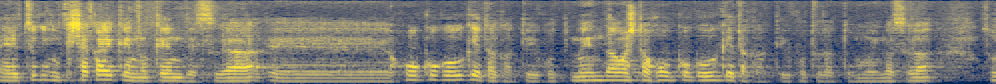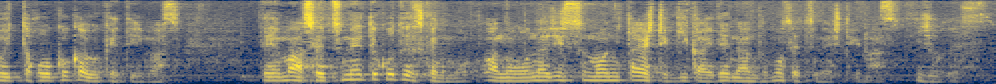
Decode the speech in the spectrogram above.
え、次に記者会見の件ですが、えー、報告を受けたかということ、面談をした報告を受けたかということだと思いますが、そういった報告は受けています。でまあ、説明ということですけれどもあの、同じ質問に対して議会で何度も説明しています。以上です。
